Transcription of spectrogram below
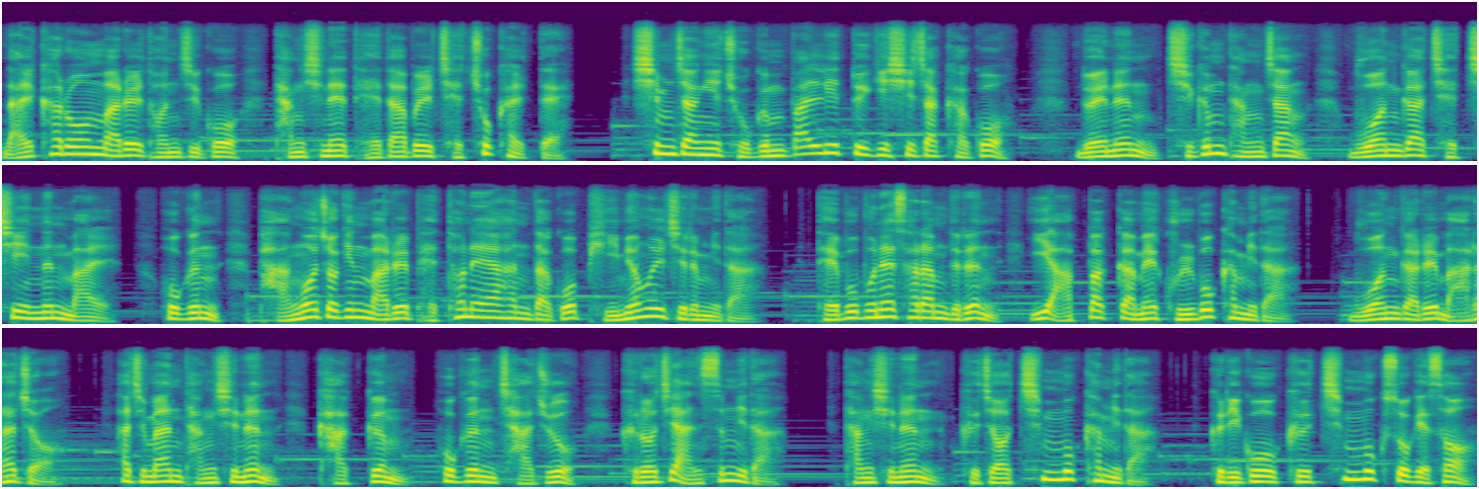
날카로운 말을 던지고 당신의 대답을 재촉할 때, 심장이 조금 빨리 뛰기 시작하고 뇌는 지금 당장 무언가 재치 있는 말 혹은 방어적인 말을 뱉어내야 한다고 비명을 지릅니다. 대부분의 사람들은 이 압박감에 굴복합니다. 무언가를 말하죠. 하지만 당신은 가끔 혹은 자주 그러지 않습니다. 당신은 그저 침묵합니다. 그리고 그 침묵 속에서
